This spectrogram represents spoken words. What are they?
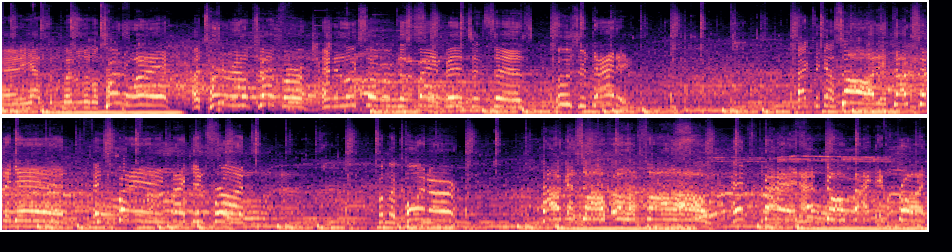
And he has to put a little turn away, a turnaround jumper, and he looks over at the Spain bench and says, who's your daddy? Back to Gasol, and he dunks it again. And Spain back in front. From the corner, Pau Gasol for the follow. And Spain have gone back in front,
